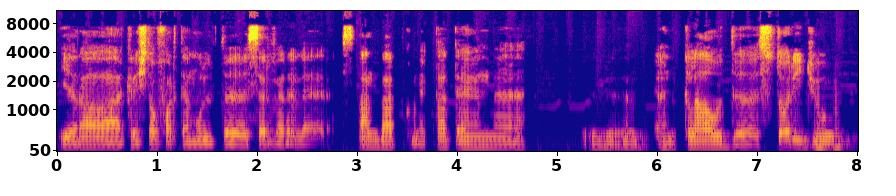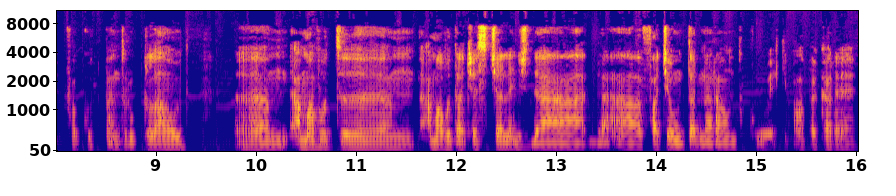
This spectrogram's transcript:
era, creșteau foarte mult uh, serverele standard conectate în, uh, în cloud, uh, storage-ul uh-huh. făcut pentru cloud. Ehm, am avut, am avut acest challenge de a, de a face un turnaround cu echipa pe care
